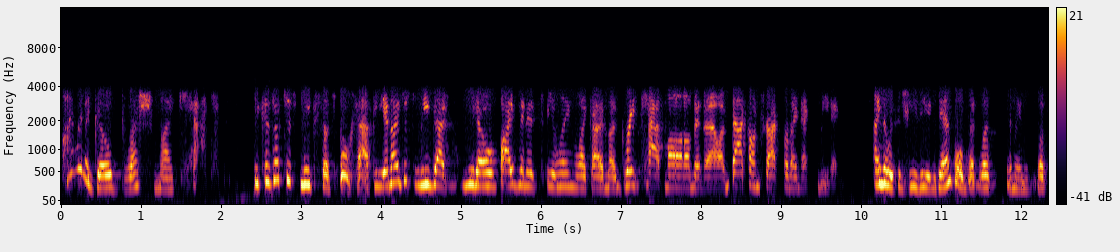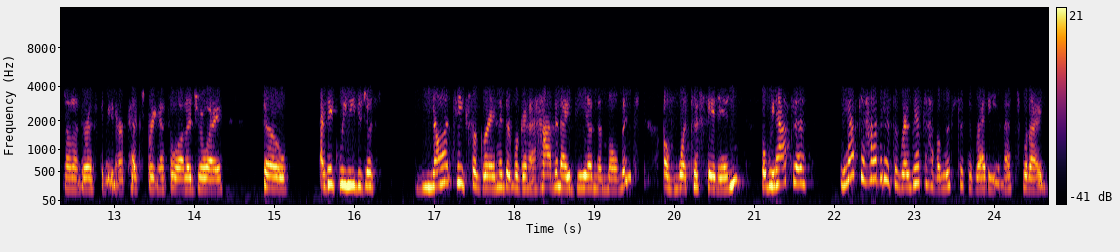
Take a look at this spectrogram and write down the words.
I'm going to go brush my cat. because that just makes us both happy. And I just leave that, you know, five minutes feeling like I'm a great cat mom and now I'm back on track for my next meeting. I know it's a cheesy example, but let's, I mean, let's not underestimate our pets bring us a lot of joy. So I think we need to just not take for granted that we're going to have an idea in the moment of what to fit in, but we have to we have to have it at the ready. We have to have a list at the ready, and that's what I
